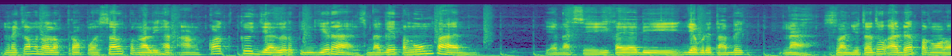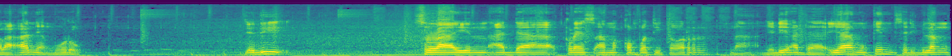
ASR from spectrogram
mereka menolak proposal pengalihan angkot ke jalur pinggiran sebagai pengumpan. Ya nggak sih? Kayak di Jabodetabek. Nah selanjutnya tuh ada pengelolaan yang buruk. Jadi selain ada clash sama kompetitor nah jadi ada ya mungkin bisa dibilang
